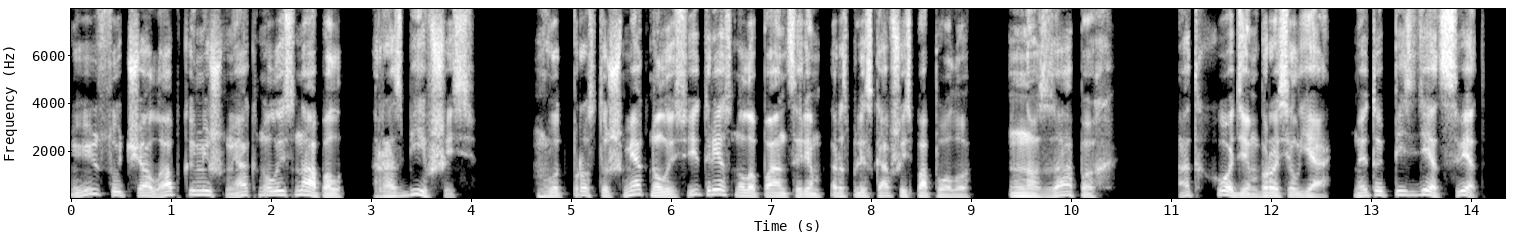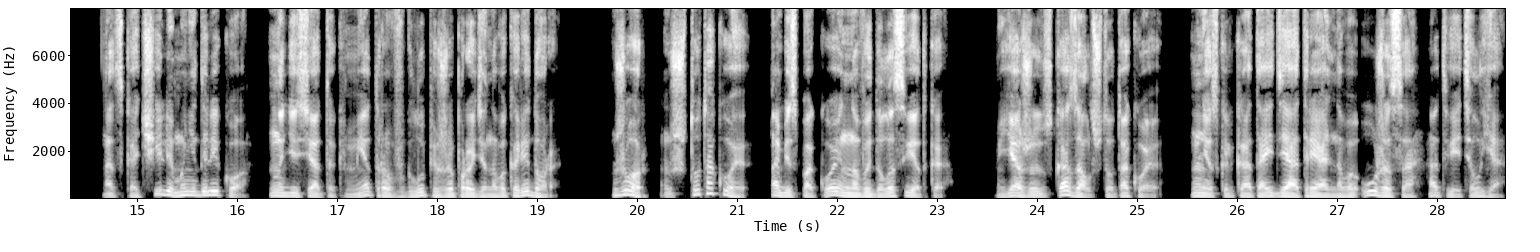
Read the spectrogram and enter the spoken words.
и, суча лапками, шмякнулась на пол, разбившись. Вот просто шмякнулась и треснула панцирем, расплескавшись по полу. Но запах... «Отходим», — бросил я. «Это пиздец, Свет». Отскочили мы недалеко, на десяток метров вглубь уже пройденного коридора. «Жор, что такое?» — обеспокоенно выдала Светка. «Я же сказал, что такое». Несколько отойдя от реального ужаса, ответил я.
